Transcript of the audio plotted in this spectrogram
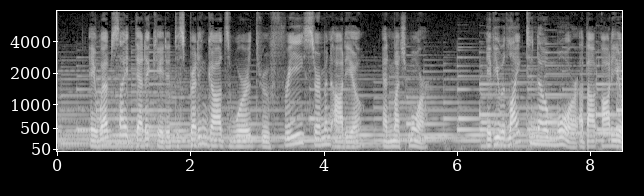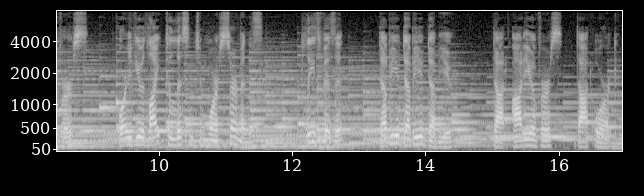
a website dedicated to spreading God's Word through free sermon audio and much more. If you would like to know more about Audioverse, or if you would like to listen to more sermons, please visit www www.audioverse.org.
